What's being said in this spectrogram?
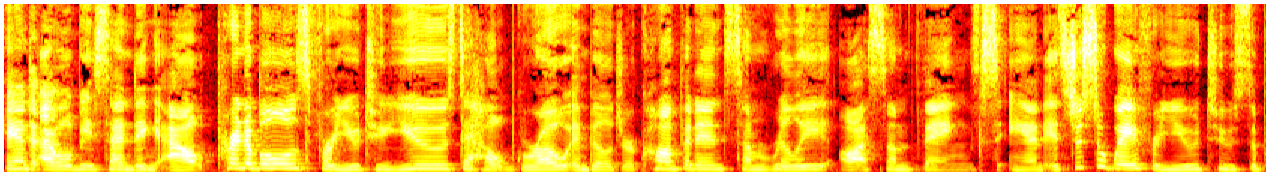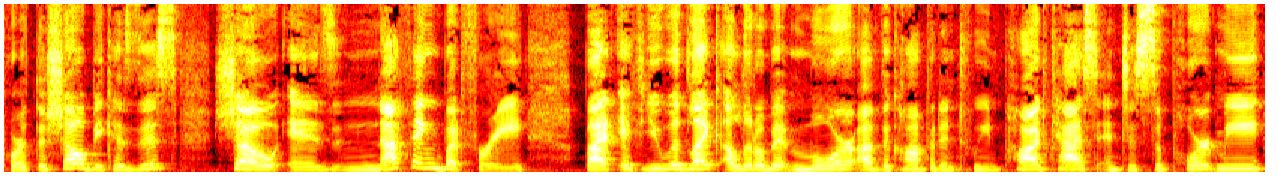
And I will be sending out printables for you to use to help grow and build your confidence, some really awesome things. And it's just a way for you to support the show because this show is nothing but free. But if you would like a little bit more of the Confident Tween podcast and to support me,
